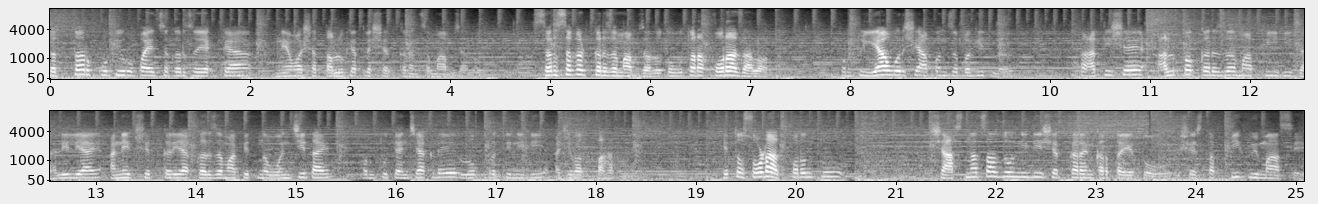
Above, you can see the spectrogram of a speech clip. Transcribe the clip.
सत्तर कोटी रुपयाचं कर्ज एकट्या नेवाशा तालुक्यातल्या शेतकऱ्यांचं माफ झालं होतं. सरसकट कर्ज माफ झालं होतं उतारा कोरा झाला होता. परंतु यावर्षी आपण जर बघितलं अतिशय अल्प कर्जमाफी ही झालेली आहे. अनेक शेतकरी या कर्जमाफीतनं वंचित आहेत परंतु त्यांच्याकडे लोकप्रतिनिधी अजिबात पाहत नाही हे तर सोडाच परंतु शासनाचा जो निधी शेतकऱ्यांकरता येतो विशेषतः पीक विमा असेल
